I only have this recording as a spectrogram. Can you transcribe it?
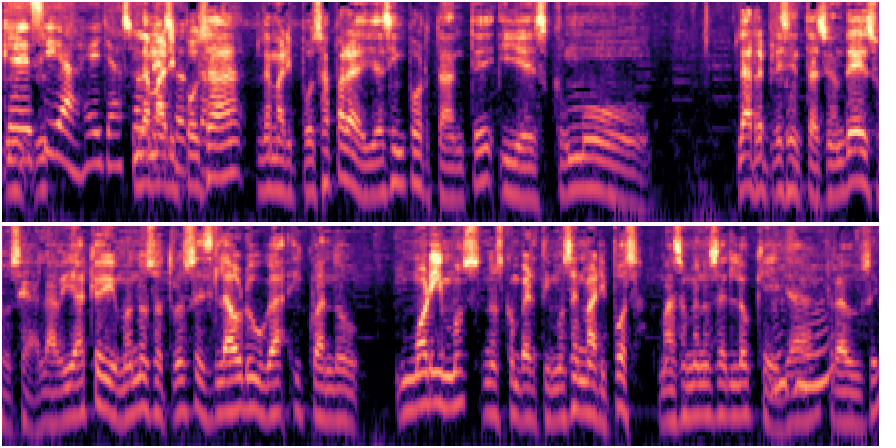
¿Qué decía ella sobre La eso, mariposa, la mariposa para ella es importante y es como la representación de eso. O sea, la vida que vivimos nosotros es la oruga y cuando morimos nos convertimos en mariposa. Más o menos es lo que ella traduce.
